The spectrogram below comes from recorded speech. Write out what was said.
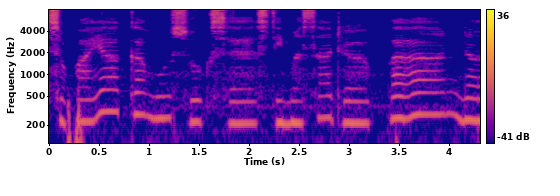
Supaya kamu sukses di masa depan. Nanti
